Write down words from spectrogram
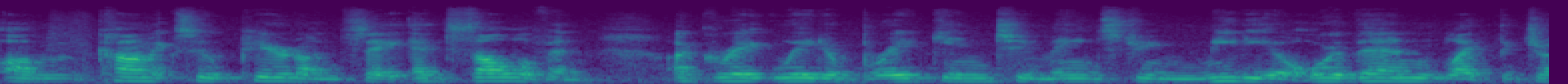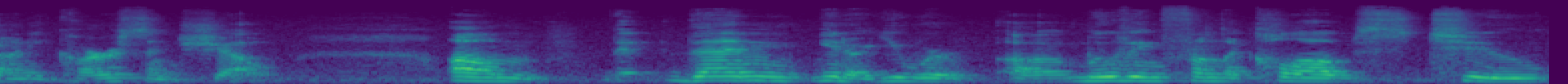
um, comics who appeared on, say, Ed Sullivan, a great way to break into mainstream media, or then like the Johnny Carson show. Um, then you know you were uh, moving from the clubs to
